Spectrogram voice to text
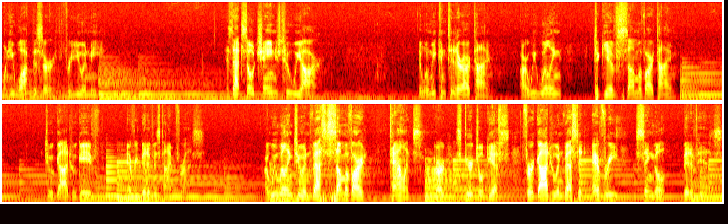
when he walked this earth for you and me. Has that so changed who we are that when we consider our time, are we willing to give some of our time to a God who gave every bit of his time for us? Are we willing to invest some of our talents, our spiritual gifts, for a God who invested every single bit of his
